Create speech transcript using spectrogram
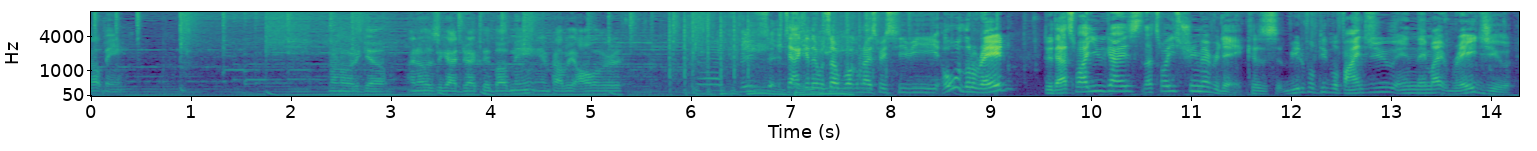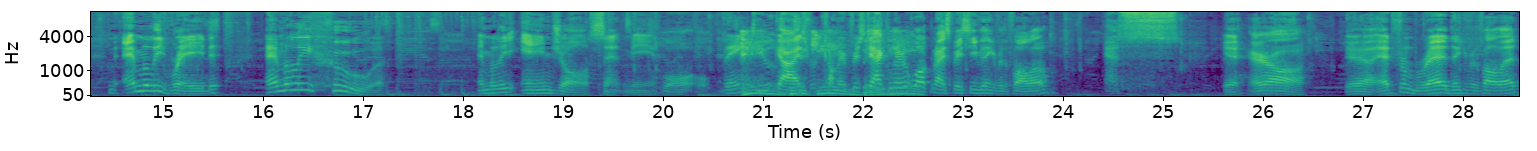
Help me. I don't know where to go. I know there's a guy directly above me and probably all over. Attack there. What's up? Welcome to Space TV. Oh, a little raid. Dude, that's why you guys, that's why you stream every day. Because beautiful people find you and they might raid you. And Emily raid. Emily who? Emily Angel sent me. Well, thank you guys for coming. Freestacular. Welcome to Space TV. Thank you for the follow. Yes. Yeah, Arrow. Yeah, Ed from Red. Thank you for the follow, Ed.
